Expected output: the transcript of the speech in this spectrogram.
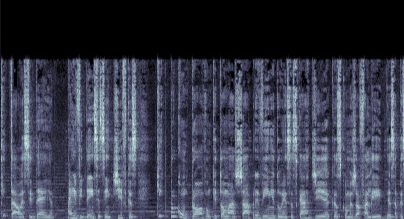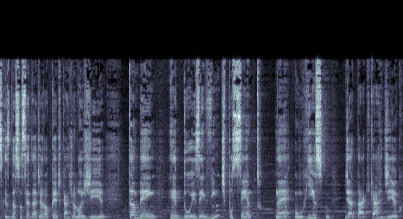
Que tal essa ideia? Há evidências científicas que comprovam que tomar chá previne doenças cardíacas, como eu já falei dessa pesquisa da Sociedade Europeia de Cardiologia. Também reduz em 20% né, o risco de ataque cardíaco,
